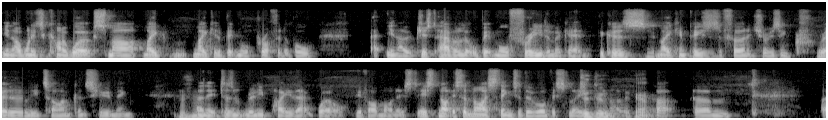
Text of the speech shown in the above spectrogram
You know, I wanted to kind of work smart, make make it a bit more profitable. uh, You know, just have a little bit more freedom again, because Yeah. making pieces of furniture is incredibly time consuming, Mhm. and it doesn't really pay that well. If I'm honest, it's not. It's a nice thing to do, obviously. To do, you know, yeah. but um, I,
